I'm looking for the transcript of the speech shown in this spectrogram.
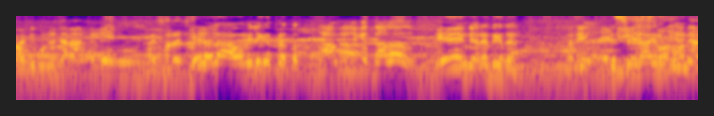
পার্টি বলে যারা আসলে সরাসরি এটা হলো আওয়ামী লীগের প্রতাপ। আওয়ামী লীগের দালাল। দিকে দেন। মানে বিসমিল্লাহির রহমানির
